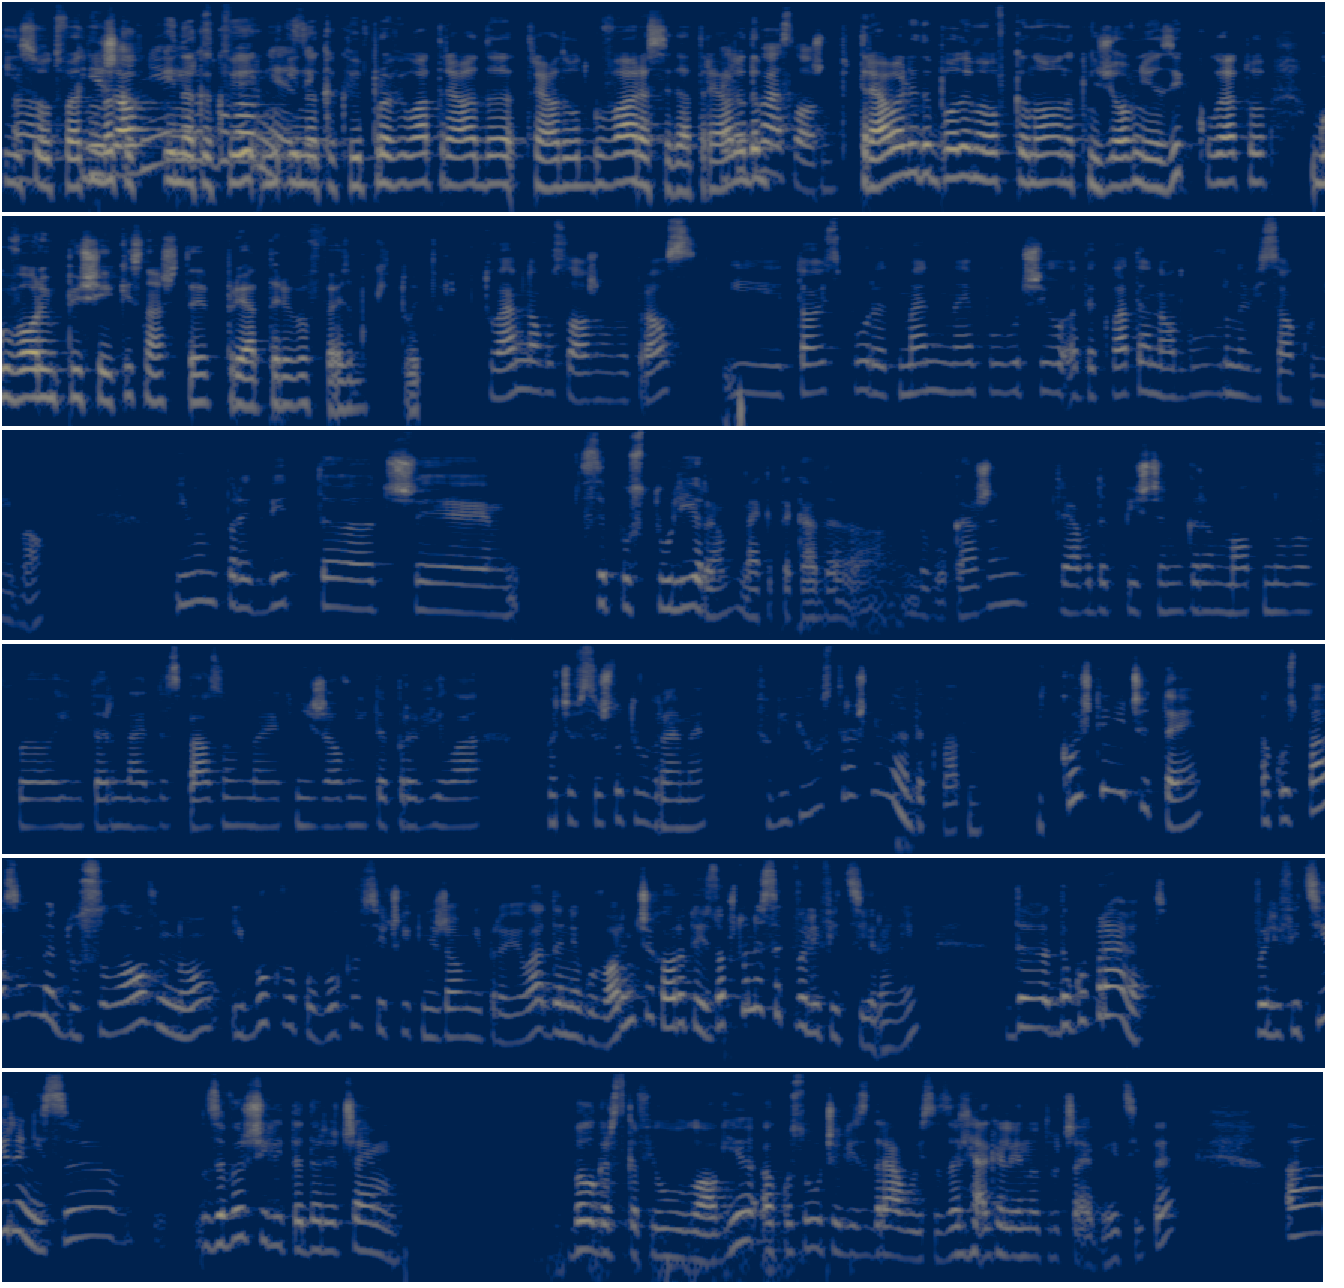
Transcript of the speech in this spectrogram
И съответно на, как, и, на какви, и на какви правила трябва да, трябва да отговаря сега. Трябва Ето ли, да, е сложно. трябва ли да бъдем в канона на книжовния език, когато говорим пишейки с нашите приятели във Facebook и Twitter? Това е много сложен въпрос и той според мен не е получил адекватен отговор на високо ниво. Имам предвид, че се постулира, нека така да, да го кажем, трябва да пишем грамотно в интернет, да спазваме книжовните правила, обаче в същото време това би било страшно неадекватно. И кой ще ни чете, ако спазваме дословно и буква по буква всички книжовни правила, да не говорим, че хората изобщо не са квалифицирани, да, да го правят. Квалифицирани са завършилите, да речем, българска филология, ако са учили здраво и са залягали над учебниците.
